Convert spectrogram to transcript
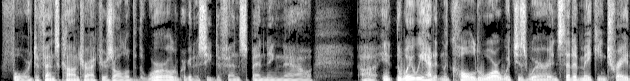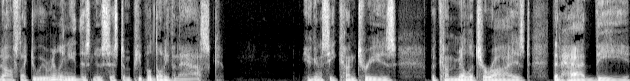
for defense contractors all over the world. We're going to see defense spending now. Uh, in, the way we had it in the Cold War, which is where instead of making trade offs, like, do we really need this new system? People don't even ask. You're going to see countries become militarized that had the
